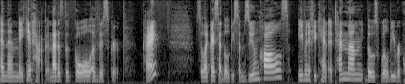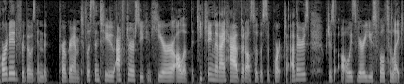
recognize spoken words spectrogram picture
and then make it happen. That is the goal of this group. Okay. So, like I said, there'll be some Zoom calls. Even if you can't attend them, those will be recorded for those in the program to listen to after so you can hear all of the teaching that I have, but also the support to others, which is always very useful to like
